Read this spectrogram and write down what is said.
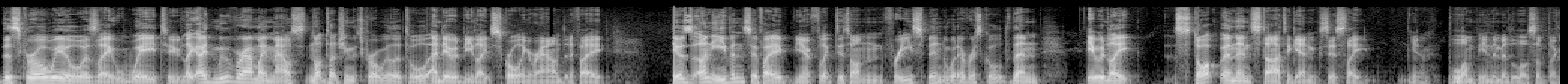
the scroll wheel was, like, way too... Like, I'd move around my mouse, not touching the scroll wheel at all, and it would be, like, scrolling around, and if I it was uneven, so if I, you know, flicked it on free spin or whatever it's called, then it would like stop and then start again because it's like, you know, lumpy in the middle or something.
